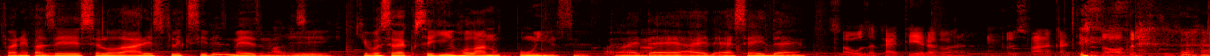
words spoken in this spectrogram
forem fazer celulares flexíveis mesmo, de, que você vai conseguir enrolar no punho, assim. Então a ideia, a essa é a ideia. Só usa carteira agora. Depois fala na carteira e dobra.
